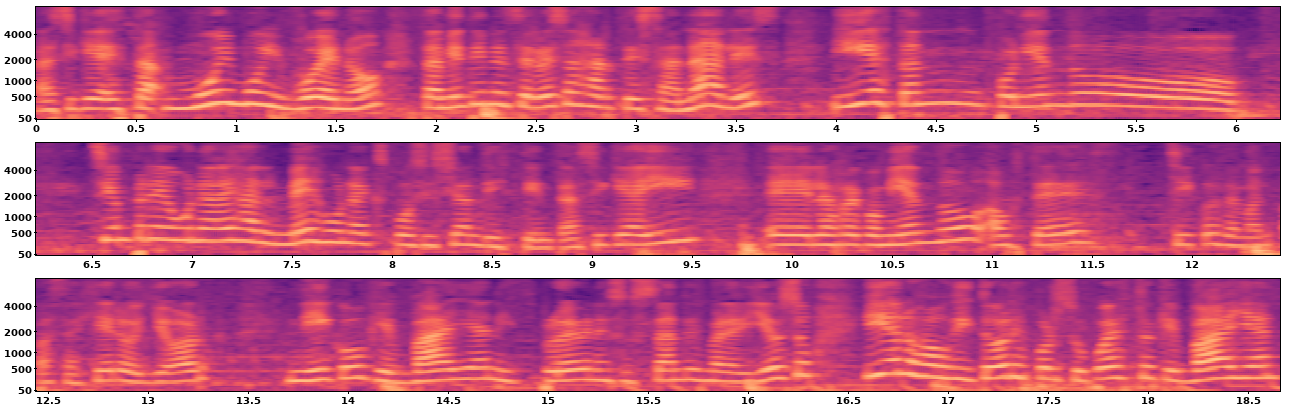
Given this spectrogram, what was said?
Así que está muy, muy bueno. También tienen cervezas artesanales y están poniendo siempre una vez al mes una exposición distinta. Así que ahí eh, les recomiendo a ustedes, chicos de Mal Pasajero, York, Nico, que vayan y prueben esos sándwiches maravillosos. Y a los auditores, por supuesto, que vayan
